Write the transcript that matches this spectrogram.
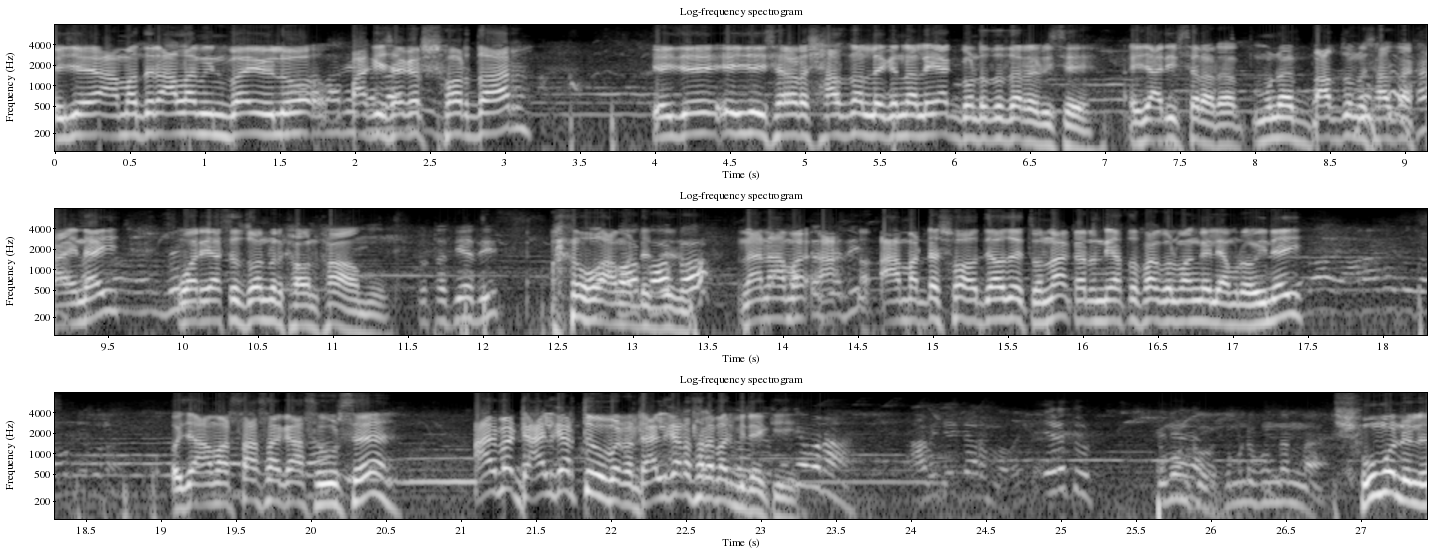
এই যে আমাদের আলামিন ভাই হইল পাখি শাখার সর্দার। এই যে এই যে সারাটা সাজনার লেগে নালে এক ঘণ্টা তো দাঁড়া রয়েছে এই যে আরিফ সারাটা মনে হয় বাপ জন্য সাজনা খায় নাই পরে আছে জন্মের খাওয়ান খাওয়ামু। ও আমারটা না না আমার আমারটা সহ দেওয়া যাইতো না কারণ এত পাগল বাঙালি আমরা ওই নাই। ওই যে আমার চাচা গাছ উঠছে। আর এবার ডাইল কাটতে হবে না ডাইল কাটা ছাড়া পারবি নাকি? সুমন কো সুমনটা ফোন দেন না। সুমন হইলে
